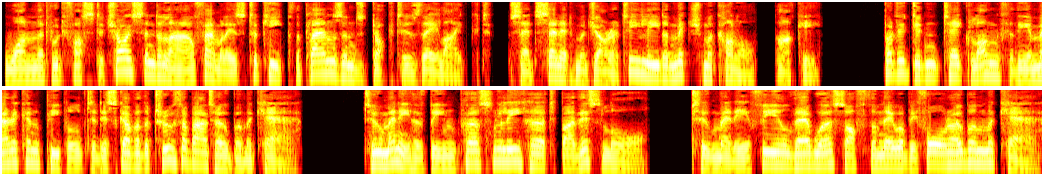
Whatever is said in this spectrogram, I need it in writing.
one that would foster choice and allow families to keep the plans and doctors they liked, said Senate Majority Leader Mitch McConnell, ARKY. But it didn't take long for the American people to discover the truth about Obamacare. Too many have been personally hurt by this law. Too many feel they're worse off than they were before Obamacare.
